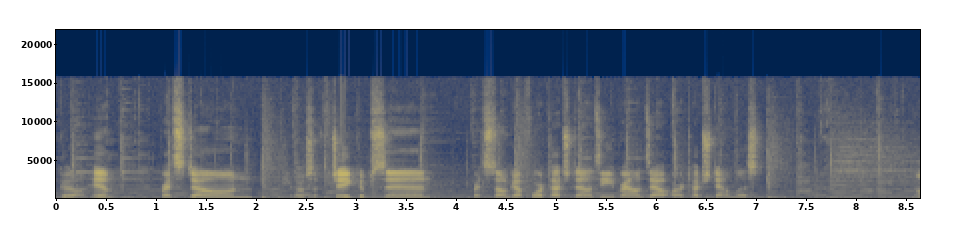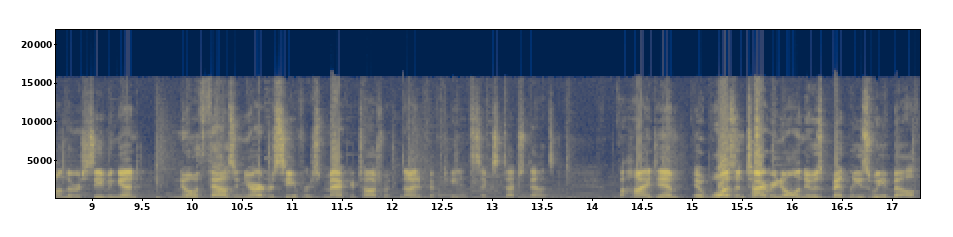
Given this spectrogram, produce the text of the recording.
Good on him. Brett Stone, Joseph Jacobson, Brett Stone got four touchdowns. He rounds out our touchdown list. On the receiving end, no 1,000-yard receivers. McIntosh with 915 and six touchdowns. Behind him, it wasn't Tyree Nolan. It was Bentley Zwiebel,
